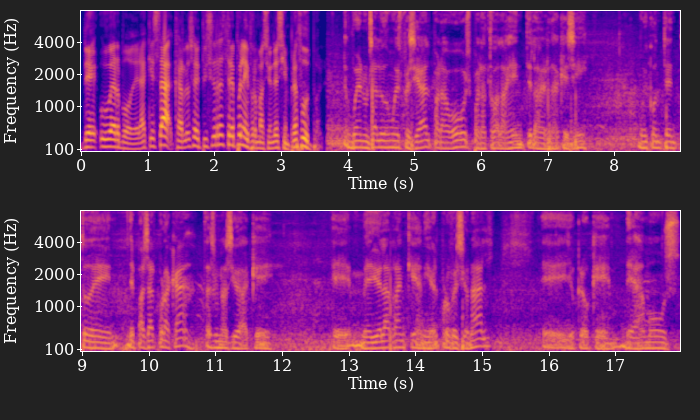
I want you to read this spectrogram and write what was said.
de Uber Boder. Aquí está Carlos Elpis y Restrepo en la información de Siempre Fútbol. Bueno, un saludo muy especial para vos, para toda la gente, la verdad que sí. Muy contento de, pasar por acá. Esta es una ciudad que eh, me dio el arranque a nivel profesional. Eh, yo creo que dejamos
